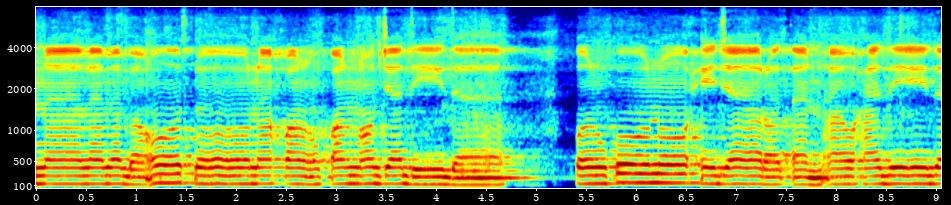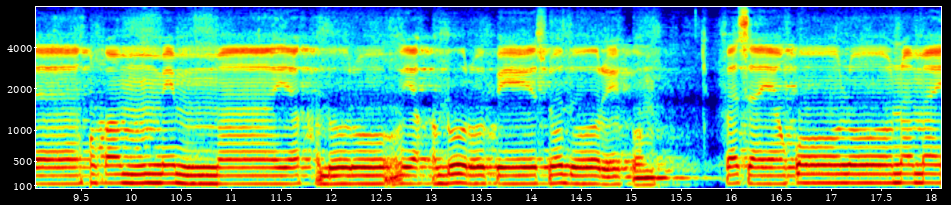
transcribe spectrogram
أإنا لمبعوثون خلقا جديدا. قل كونوا حجارة أو حديدا مما يخبر, يخبر في صدوركم. فسيقولون من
